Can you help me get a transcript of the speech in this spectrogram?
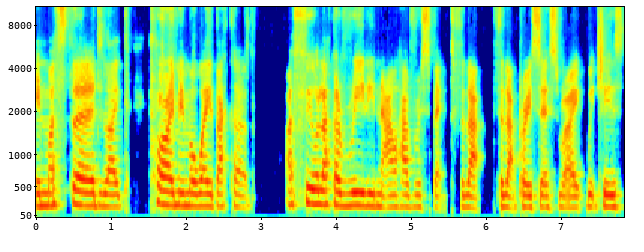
in my third like climbing my way back up, I feel like I really now have respect for that for that process, right? Which is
